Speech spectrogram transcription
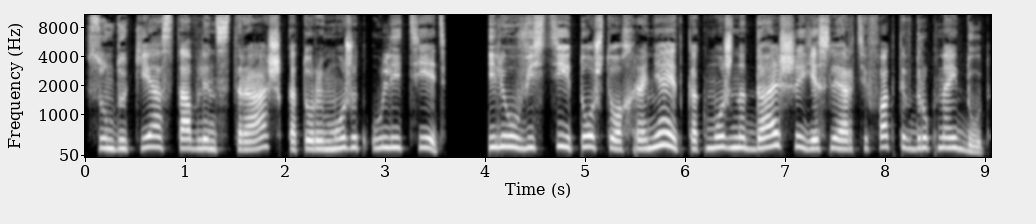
В сундуке оставлен страж, который может улететь или увести то, что охраняет, как можно дальше, если артефакты вдруг найдут.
